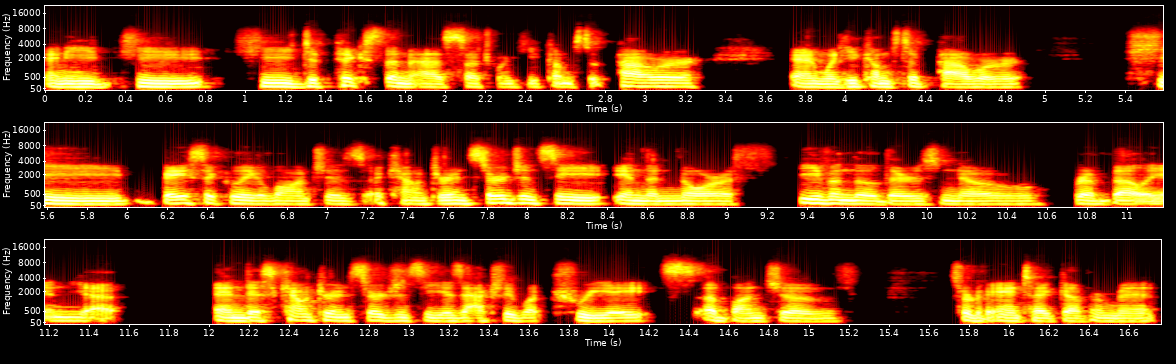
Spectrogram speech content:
and he he he depicts them as such when he comes to power. And when he comes to power, he basically launches a counterinsurgency in the north, even though there's no rebellion yet. And this counterinsurgency is actually what creates a bunch of sort of anti-government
